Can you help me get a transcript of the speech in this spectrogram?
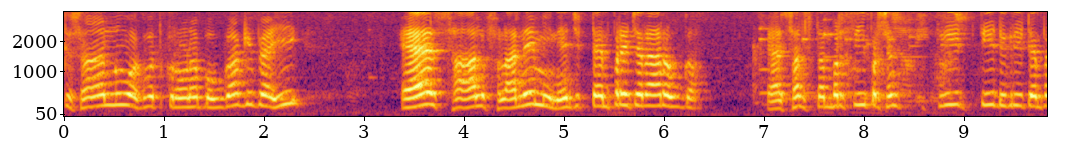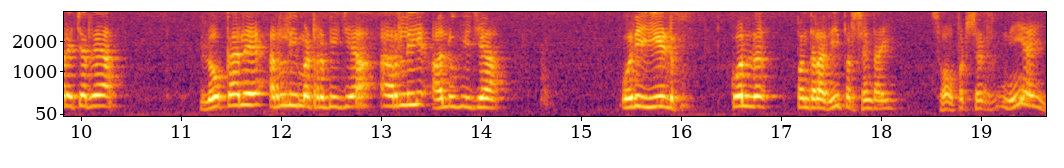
ਕਿਸਾਨ ਨੂੰ ਅਗਵਤ ਕਰਾਉਣਾ ਪਊਗਾ ਕਿ ਭਾਈ ਇਸ ਸਾਲ ਫਲਾਣੇ ਮਹੀਨੇ 'ਚ ਟੈਂਪਰੇਚਰ ਆ ਰਹੂਗਾ। ਇਸ ਸਾਲ ਸਤੰਬਰ 30% 30 30 ਡਿਗਰੀ ਟੈਂਪਰੇਚਰ ਰਿਹਾ। ਲੋਕਾਂ ਨੇ ਅਰਲੀ ਮਟਰ ਬੀਜਿਆ, ਅਰਲੀ ਆਲੂ ਬੀਜਿਆ। ਉਹਦੀ ਯੀਲਡ ਕੁੱਲ 15-20% ਆਈ 100% ਨਹੀਂ ਆਈ।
